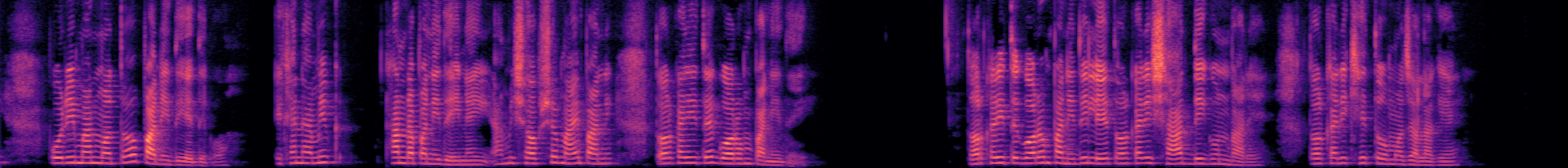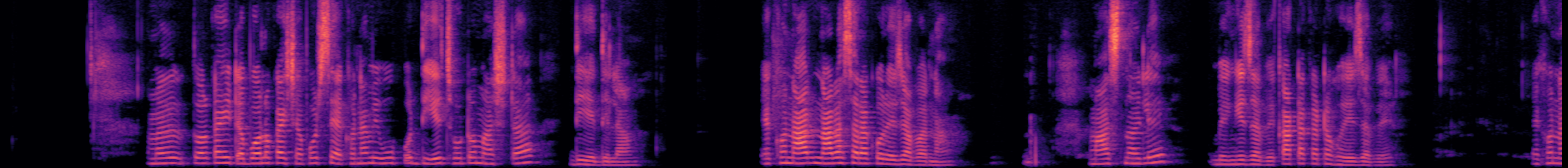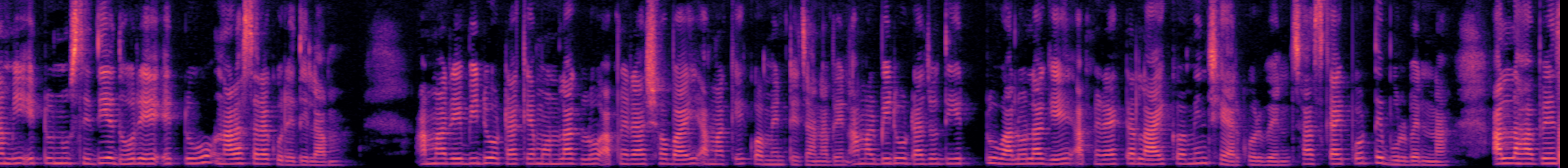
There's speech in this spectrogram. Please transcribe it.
পরিমাণ মতো পানি দিয়ে দেব। এখানে আমি ঠান্ডা পানি দেই নাই, আমি সবসময় পানি, তরকারিতে গরম পানি দেই। তরকারিতে গরম পানি দিলে তরকারির স্বাদ দ্বিগুণ বাড়ে। তরকারি খেতেও মজা লাগে। আমার তরকারিটা বলো কাইসা পড়ছে, এখন আমি উপর দিয়ে ছোট মাছটা দিয়ে দিলাম। এখন আর নাড়াচাড়া করে যাবা না। মাছ নইলে ভেঙে যাবে, কাটা কাটা হয়ে যাবে। এখন আমি একটু নুসনি দিয়ে ধরে একটু নাড়াচাড়া করে দিলাম। আমার এই ভিডিওটা কেমন লাগল আপনারা সবাই আমাকে কমেন্টে জানাবেন। আমার ভিডিওটা যদি একটু ভালো লাগে, আপনারা একটা লাইক কমেন্ট শেয়ার করবেন। সাবস্ক্রাইব করতে ভুলবেন না। আল্লাহ হাফেজ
